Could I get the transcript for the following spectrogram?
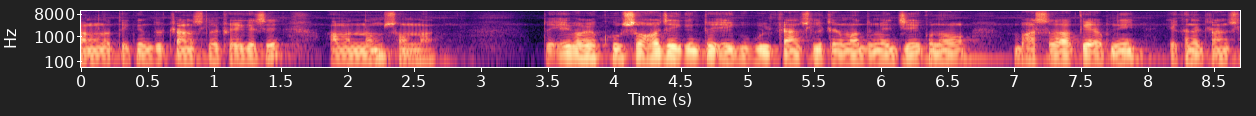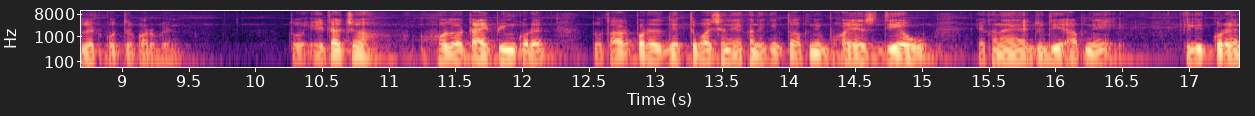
বাংলাতে কিন্তু ট্রান্সলেট হয়ে গেছে। আমার নাম সোমনাথ তো এইভাবে খুব সহজেই কিন্তু এই গুগল ট্রান্সলেটের মাধ্যমে যে কোনো ভাষাকে আপনি এখানে ট্রান্সলেট করতে পারবেন। তো এটা হচ্ছে হলো টাইপিং করে। তো তারপরে দেখতে পাচ্ছেন এখানে কিন্তু আপনি ভয়েস দিয়েও এখানে যদি আপনি ক্লিক করেন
